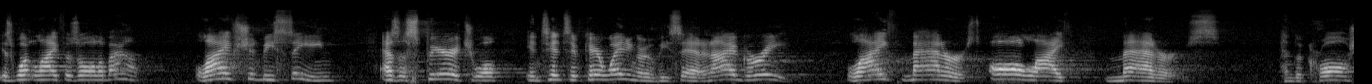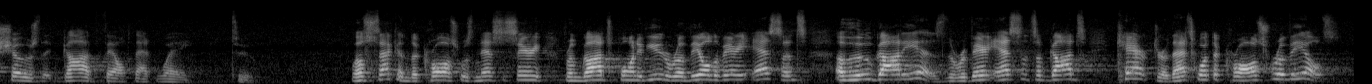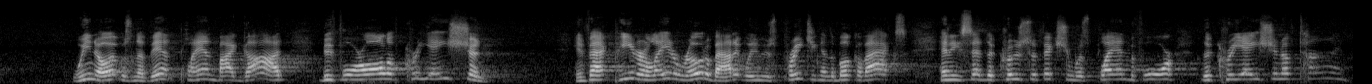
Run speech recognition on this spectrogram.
is what life is all about. Life should be seen as a spiritual intensive care waiting room, he said, and I agree. Life matters. All life matters. And the cross shows that God felt that way too. Well, second, the cross was necessary from God's point of view to reveal the very essence of who God is, the very essence of God's character. That's what the cross reveals. We know it was an event planned by God before all of creation. In fact, Peter later wrote about it when he was preaching in the book of Acts, and he said the crucifixion was planned before the creation of time.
